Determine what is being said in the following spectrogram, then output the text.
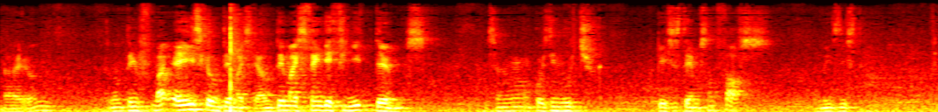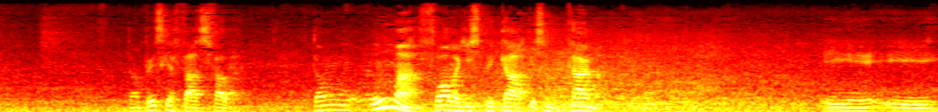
Né? Eu, eu não tenho, é isso que eu não tenho mais fé, eu não tenho mais fé em definir termos. Isso é uma coisa inútil, porque esses termos são falsos, não existem. Então, por isso que é fácil falar. Então, uma forma de explicar a questão do karma e, e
